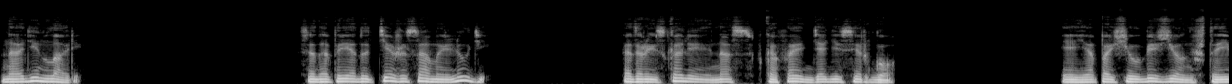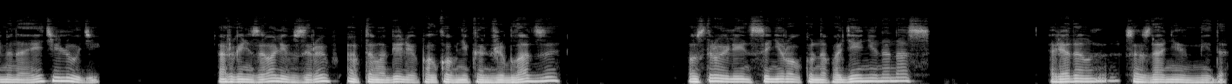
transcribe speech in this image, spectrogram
На один лари. Сюда приедут те же самые люди, которые искали нас в кафе дяди Серго. И я почти убежден, что именно эти люди организовали взрыв автомобиля полковника Джибладзе, устроили инсценировку нападения на нас рядом с зданием МИДа.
